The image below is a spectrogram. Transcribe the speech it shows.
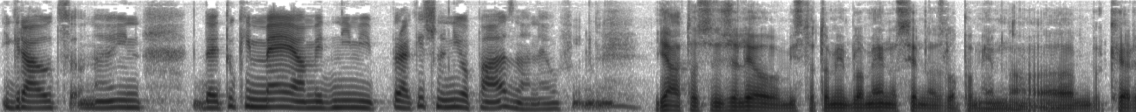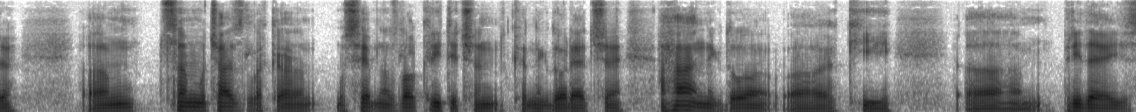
igralcev, ne, in da je tukaj meja med njimi praktično ni opazna ne, v filmu. Ja, to sem želel, bistvu to mi je bilo meni osebno zelo pomembno, um, ker um, sem včasih lahko osebno zelo kritičen, ker nekdo reče, aha, nekdo, uh, ki um, pride iz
